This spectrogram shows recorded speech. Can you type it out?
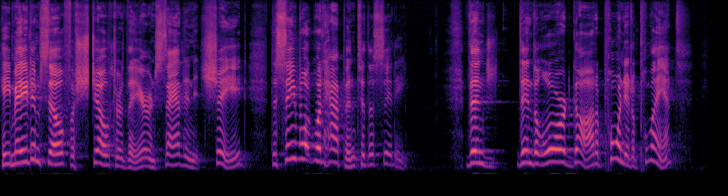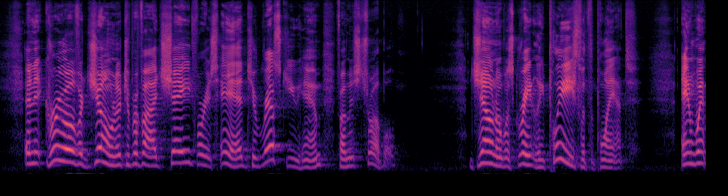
He made himself a shelter there and sat in its shade to see what would happen to the city. Then, then the Lord God appointed a plant, and it grew over Jonah to provide shade for his head to rescue him from his trouble. Jonah was greatly pleased with the plant. And when,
